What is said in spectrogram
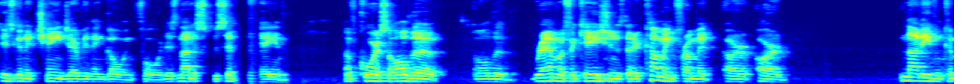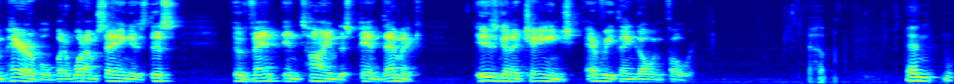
is going to change everything going forward. It's not a specific day in of course, all the all the ramifications that are coming from it are are not even comparable. But what I'm saying is this event in time, this pandemic, is going to change everything going forward. Yep. And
